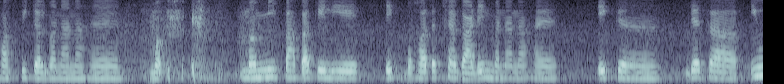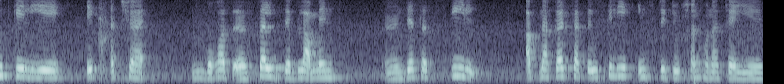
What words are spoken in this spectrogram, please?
हॉस्पिटल बनाना है। मम्मी पापा के लिए एक बहुत अच्छा गार्डन बनाना है। एक, जैसा यूथ के लिए एक अच्छा बहुत सेल्फ डेवलपमेंट, जैसा स्किल अपना कर सकते उसके लिए एक इंस्टीट्यूशन होना चाहिए।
